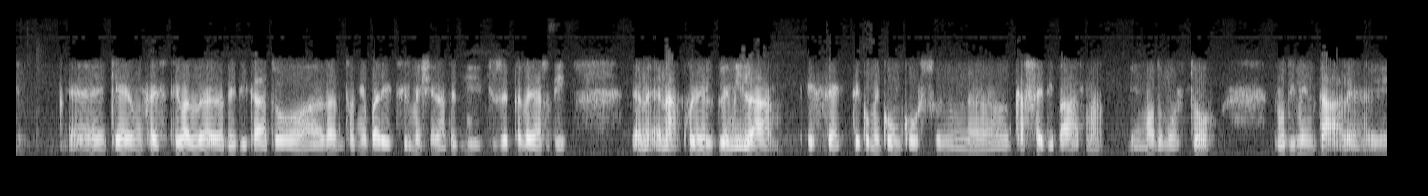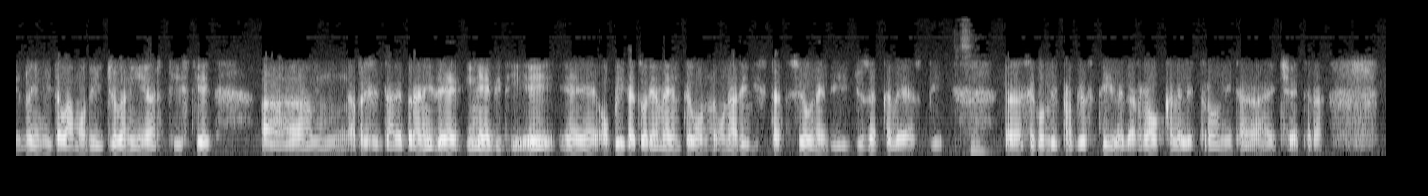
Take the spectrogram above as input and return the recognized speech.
eh, che è un festival dedicato ad Antonio Barezzi, il mecenate di Giuseppe Verdi, eh, nacque nel 2000 2007 come concorso in un uh, caffè di Parma in modo molto rudimentale. E noi invitavamo dei giovani artisti a, a presentare brani de- inediti e eh, obbligatoriamente un, una rivistazione di Giuseppe Verdi sì. eh, secondo il proprio stile, dal rock all'elettronica, eccetera.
